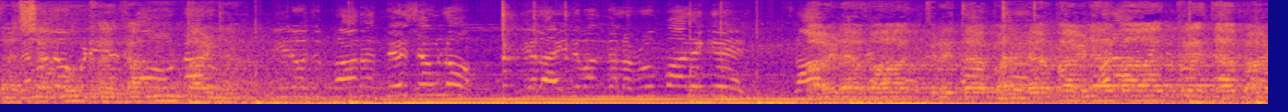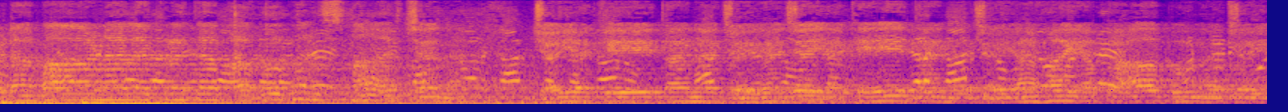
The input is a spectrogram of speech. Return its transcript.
దశముఖ కంపణ ఉన్నారు. ఈ రోజు భారతదేశంలో ఇలా ఐదు వందల రూపాయలకే బడవాకృత బడ బడవాకృత బడబాణలకృత బహుభస్మార్చన జయ కేతన జయ జయ కేతన జయ హయ ప్రాపున జయ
